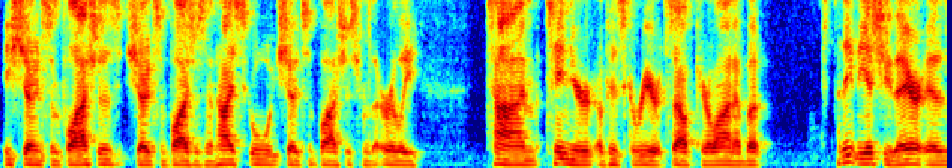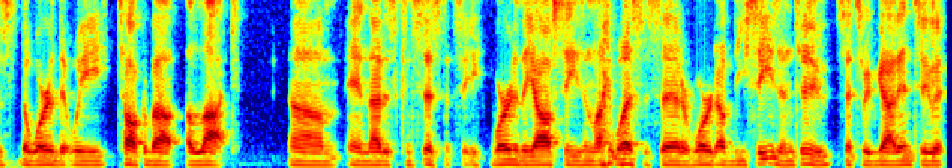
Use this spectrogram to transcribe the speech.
He's shown some flashes, showed some flashes in high school. He showed some flashes from the early time tenure of his career at South Carolina. But I think the issue there is the word that we talk about a lot, um, and that is consistency. Word of the offseason, like Wes has said, or word of the season, too, since we've got into it.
